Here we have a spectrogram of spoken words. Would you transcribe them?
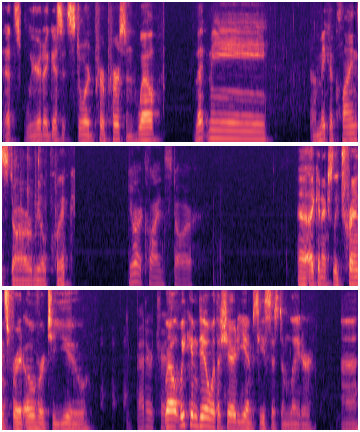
That's weird. I guess it's stored per person. Well, let me uh, make a Klein star real quick. You're a Klein star. Uh, I can actually transfer it over to you. You better try. Well, we can deal with a shared EMC system later. Uh,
